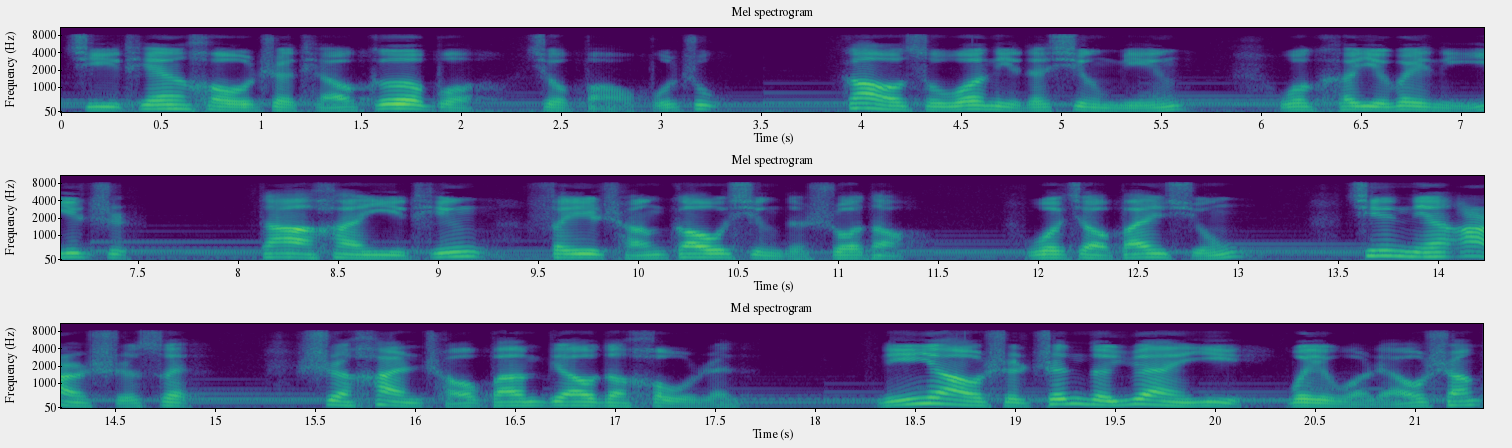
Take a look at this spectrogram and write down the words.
几天后这条胳膊就保不住。告诉我你的姓名，我可以为你医治。”大汉一听，非常高兴地说道：“我叫班雄，今年二十岁，是汉朝班彪的后人。”您要是真的愿意为我疗伤，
